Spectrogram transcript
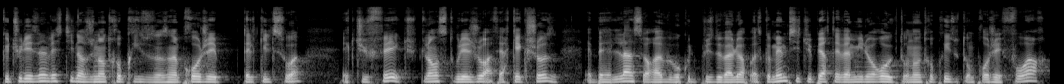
que tu les investis dans une entreprise ou dans un projet tel qu'il soit, et que tu fais, et que tu te lances tous les jours à faire quelque chose, eh ben là, ça aura beaucoup de plus de valeur. Parce que même si tu perds tes 20 000 euros et que ton entreprise ou ton projet foire,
